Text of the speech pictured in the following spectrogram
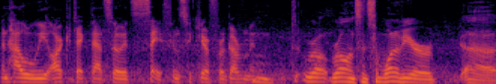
and how we architect that so it's safe and secure for government. Mm. Roland, since one of your uh,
